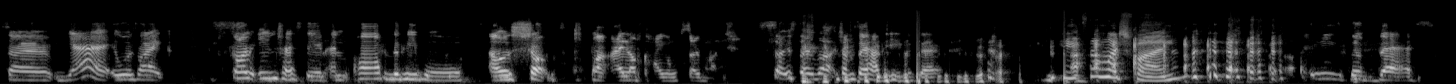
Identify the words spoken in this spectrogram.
So yeah, it was like so interesting, and half of the people I was shocked, but I love Kyle so much, so so much. I'm so happy he was there. He's so much fun. He's the best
